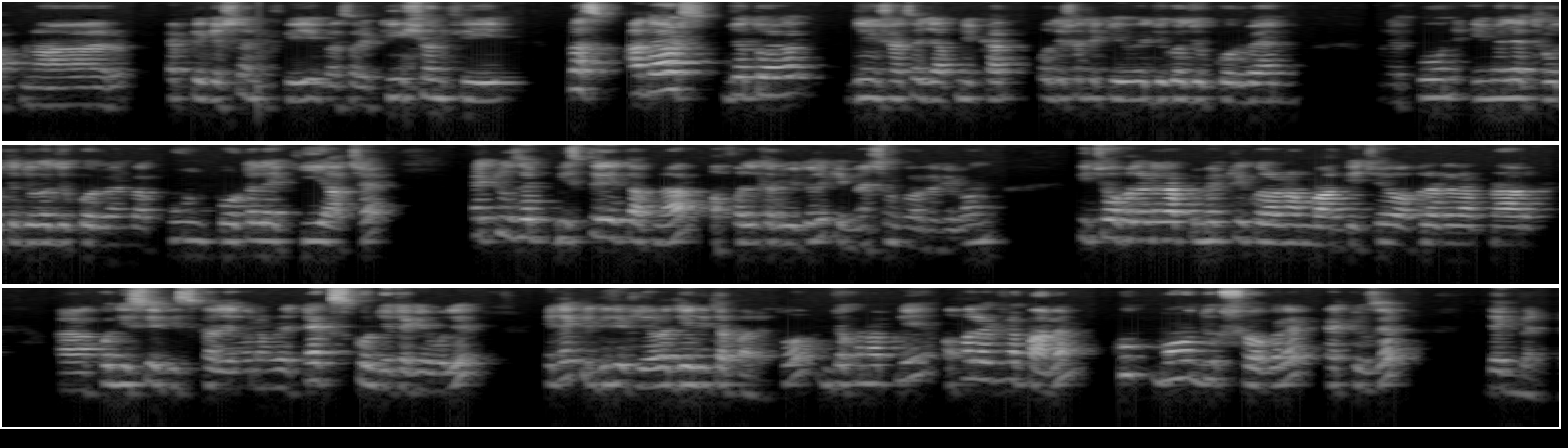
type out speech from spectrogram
আপনার অ্যাপ্লিকেশন ফি বা sorry tuition fee plus others যত জিনিস আছে যে আপনি ওদের সাথে কীভাবে যোগাযোগ করবেন মানে কোন ইমেলের থ্রুতে যোগাযোগ করবেন বা কোন পোর্টালে কি আছে এ টু জেড বিস্তারিত আপনার অফার লেটার ভিতরে কি মেনশন করা থাকে। এবং কিছু অফার লেটার আপনার মেট্রিকুলার নাম্বার কিছু অফার লেটার আপনার কদিসে ফিসকালে মানে আমরা ট্যাক্স কোড যেটাকে বলি এটাকে ডিরেক্টলি ওরা দিয়ে দিতে পারে। তো যখন আপনি অফার লেটারটা পাবেন, খুব মনোযোগ সহকারে এ টু জেড দেখবেন।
